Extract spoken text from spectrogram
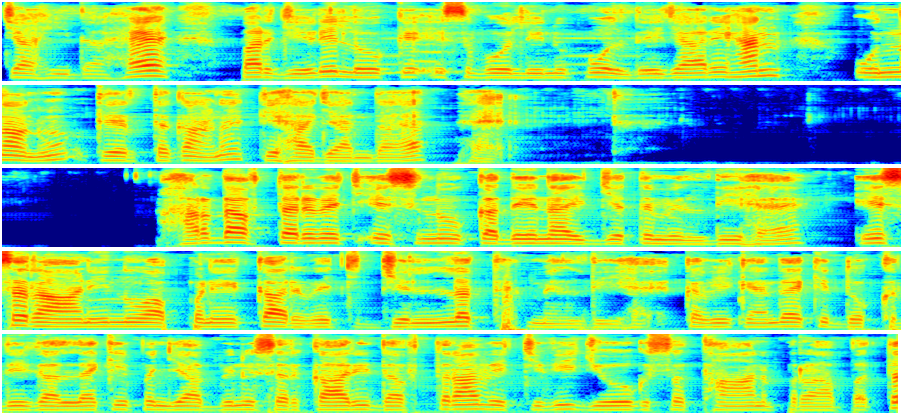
ਚਾਹੀਦਾ ਹੈ, ਪਰ ਜਿਹੜੇ ਲੋਕ ਇਸ ਬੋਲੀ ਨੂੰ ਭੁੱਲਦੇ ਜਾ ਰਹੇ ਹਨ, ਉਹਨਾਂ ਨੂੰ ਕਿਰਤਗਨ ਕਿਹਾ ਜਾਂਦਾ ਹੈ। ਹਰ ਦਫ਼ਤਰ ਵਿੱਚ ਇਸ ਨੂੰ ਕਦੇ ਨਾ ਇੱਜ਼ਤ ਮਿਲਦੀ ਹੈ। ਇਸ ਰਾਣੀ ਨੂੰ ਆਪਣੇ ਘਰ ਵਿੱਚ ਜਿੱਲਤ ਮਿਲਦੀ ਹੈ। ਕਵੀ ਕਹਿੰਦਾ ਹੈ ਕਿ ਦੁੱਖ ਦੀ ਗੱਲ ਹੈ ਕਿ ਪੰਜਾਬੀ ਨੂੰ ਸਰਕਾਰੀ ਦਫ਼ਤਰਾਂ ਵਿੱਚ ਵੀ ਯੋਗ ਸਥਾਨ ਪ੍ਰਾਪਤ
